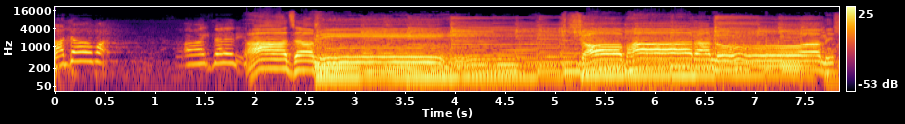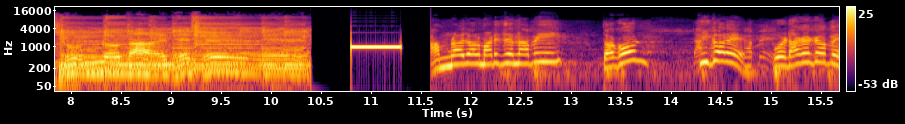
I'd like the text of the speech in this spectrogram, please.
ঢাকা মা- আজ আমি সভার আলো আমি শূন্যতায় ভেসে আমরা যখন মাটিতে নামি তখন কি করে? পুরো ঢাকা কাঁপে?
